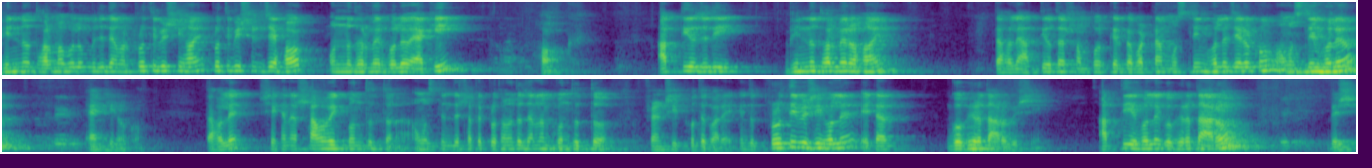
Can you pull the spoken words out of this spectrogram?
ভিন্ন ধর্মাবলম্বী যদি আমার প্রতিবেশী হয়, প্রতিবেশীর যে হক, অন্য ধর্মের হলেও একই হক। আত্মীয় যদি ভিন্ন ধর্মেরও হয়, তাহলে আত্মীয়তার সম্পর্কের ব্যাপারটা মুসলিম হলে যেরকম, অমুসলিম হলেও একই রকম। তাহলে সেখানে স্বাভাবিক বন্ধুত্ব না। অমুসলিমদের সাথে প্রথমে তো জানলাম বন্ধুত্ব ফ্রেন্ডশিপ হতে পারে। কিন্তু প্রতিবেশী হলে এটার গভীরতা আরও বেশি। আত্মীয় হলে গভীরতা আরও বেশি।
